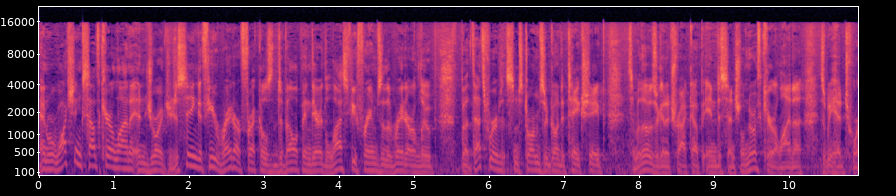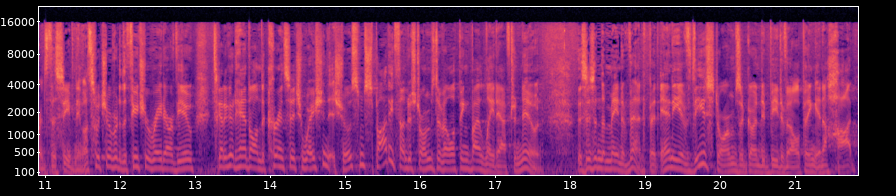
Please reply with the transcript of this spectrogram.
and we're watching South Carolina and Georgia. Just seeing a few radar freckles developing there, the last few frames of the radar loop, but that's where some storms are going to take shape. Some of those are going to track up into central North Carolina as we head towards this evening. Let's switch over to the future radar view. It's got a good handle on the current situation. It shows some spotty thunderstorms developing by late afternoon. This isn't the main event, but any of these storms are going to be developing in a hot,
